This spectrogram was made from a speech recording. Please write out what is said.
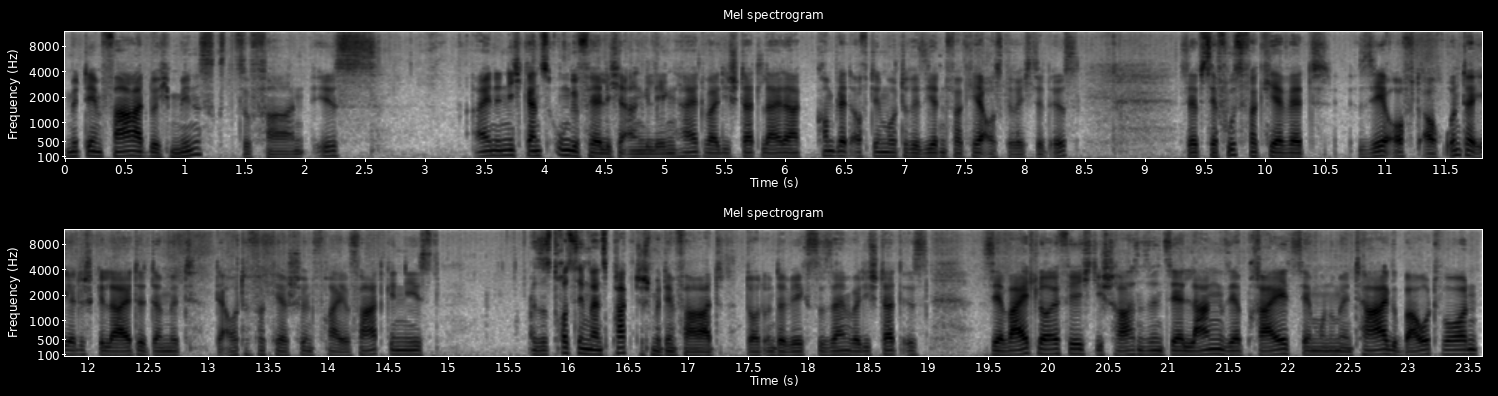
Mit dem Fahrrad durch Minsk zu fahren ist eine nicht ganz ungefährliche Angelegenheit, weil die Stadt leider komplett auf den motorisierten Verkehr ausgerichtet ist. Selbst der Fußverkehr wird sehr oft auch unterirdisch geleitet, damit der Autoverkehr schön freie Fahrt genießt. Es ist trotzdem ganz praktisch, mit dem Fahrrad dort unterwegs zu sein, weil die Stadt ist sehr weitläufig, die Straßen sind sehr lang, sehr breit, sehr monumental gebaut worden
